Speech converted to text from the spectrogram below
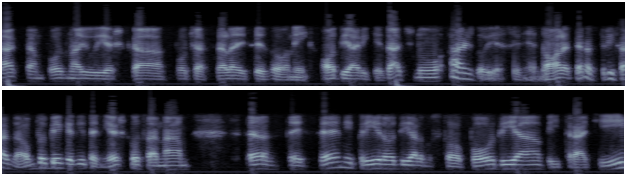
tak tam poznajú Ješka počas celej sezóny. Od jary, keď začnú, až do jesene. No ale teraz prichádza obdobie, kedy ten Ješko sa nám z tej scény prírody alebo z toho pódia vytratí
